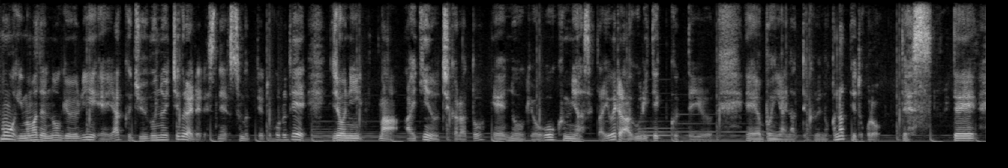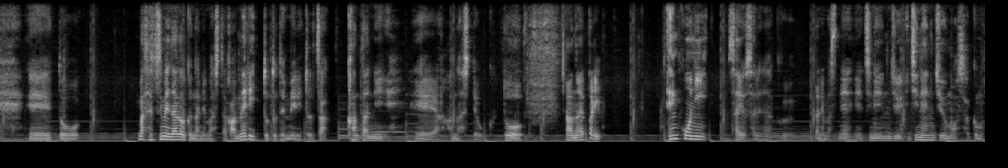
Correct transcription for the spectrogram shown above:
もう今までの農業より約10分の1ぐらいでですね、済むっていうところで、非常に、まあ、IT の力と農業を組み合わせた、いわゆるアグリテックっていう分野になってくるのかなっていうところです。で、えっ、ー、と、まあ、説明長くなりましたが、メリットとデメリット、ざ簡単に、えー、話しておくと、あの、やっぱり天候に左右されなくなりますね。一年中、一年中も作物、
